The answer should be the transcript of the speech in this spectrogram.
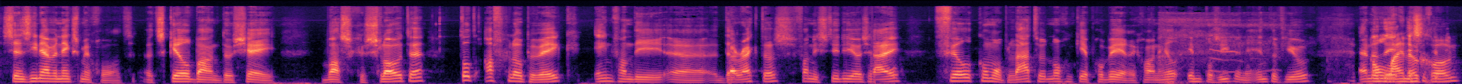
Sindsdien hebben we niks meer gehoord. Het Skillbound dossier was gesloten. Tot afgelopen week, een van die eh, directors van die studio zei... Phil, kom op, laten we het nog een keer proberen. Gewoon heel impulsief in een interview. En Online ook gewoon.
